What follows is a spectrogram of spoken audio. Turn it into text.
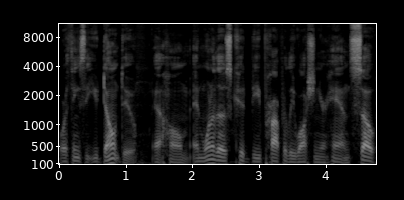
or things that you don't do at home. And one of those could be properly washing your hands. So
